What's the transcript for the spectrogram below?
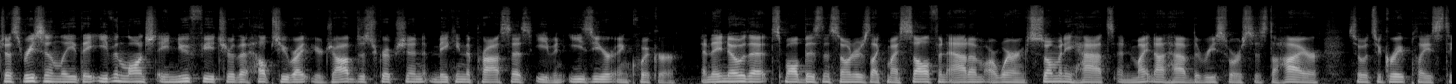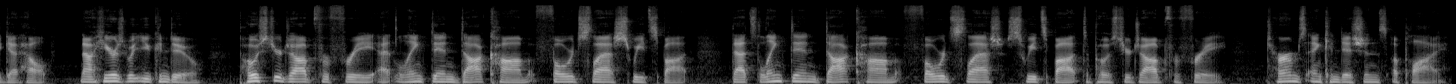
Just recently, they even launched a new feature that helps you write your job description, making the process even easier and quicker. And they know that small business owners like myself and Adam are wearing so many hats and might not have the resources to hire, so it's a great place to get help. Now, here's what you can do post your job for free at linkedin.com forward slash sweet spot. That's linkedin.com forward slash sweet spot to post your job for free. Terms and conditions apply.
